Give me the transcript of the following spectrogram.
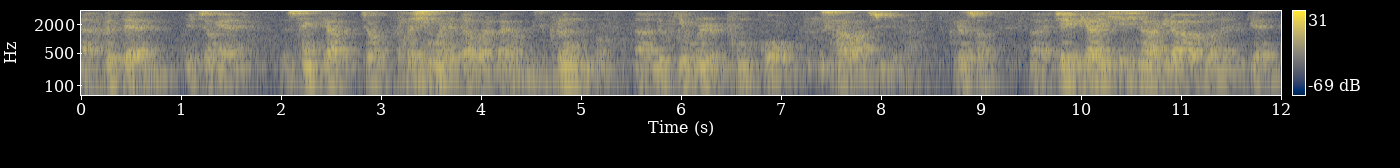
에, 그때 일종의 생태학적 회심을 했다고 할까요? 그런 어, 느낌을 품고 살아왔습니다. 그래서 어, JPIC 신학이라고 하는 게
